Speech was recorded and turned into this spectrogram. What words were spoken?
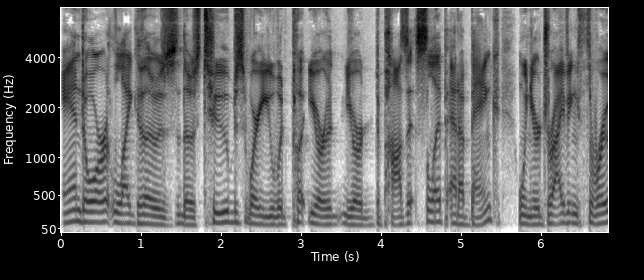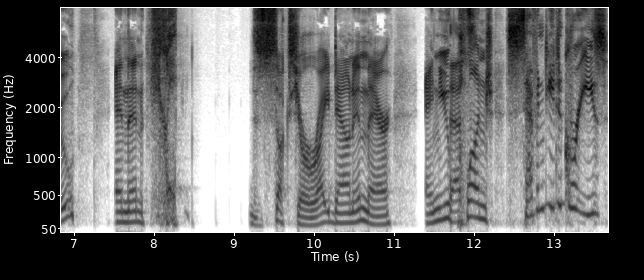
and or like those those tubes where you would put your your deposit slip at a bank when you're driving through and then sucks you right down in there and you That's- plunge 70 degrees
